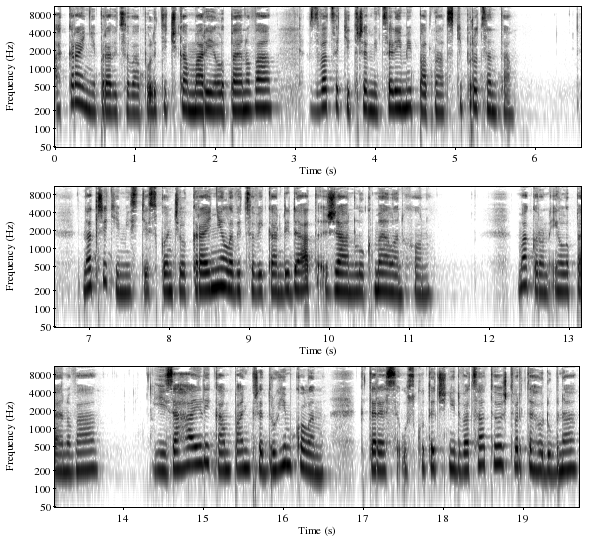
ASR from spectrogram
a krajně pravicová politička Marie Le Penová s 23,15%. Na třetím místě skončil krajně levicový kandidát Jean-Luc Mélenchon. Macron i Le Penová jí zahájili kampaň před druhým kolem, které se uskuteční 24. dubna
